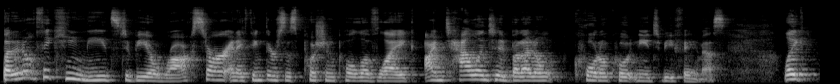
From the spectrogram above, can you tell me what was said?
but I don't think he needs to be a rock star and I think there's this push and pull of like I'm talented but I don't quote unquote need to be famous. Like,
